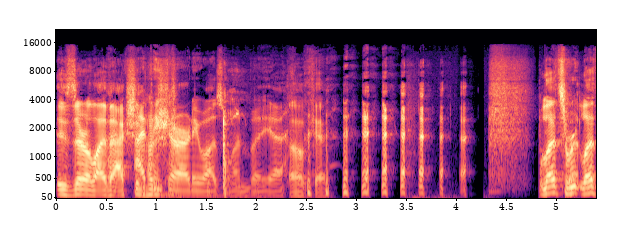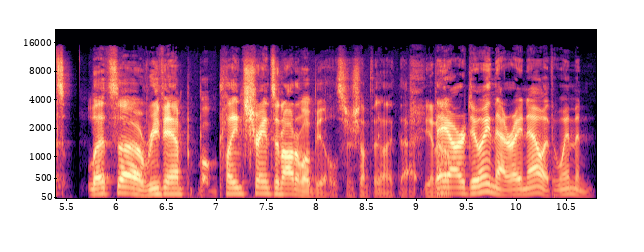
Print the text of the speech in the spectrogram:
is there a live action I think there already was one, but yeah. okay let's re- let's let's uh revamp planes trains and automobiles or something like that you know They are doing that right now with women.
